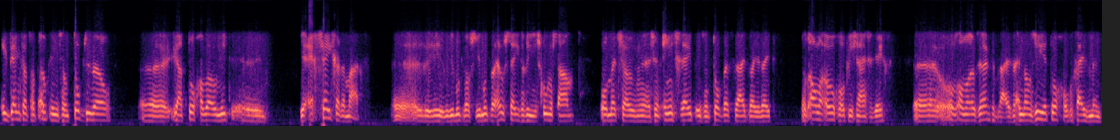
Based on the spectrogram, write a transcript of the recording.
ik denk dat dat ook in zo'n topduel uh, ja, toch gewoon niet uh, je echt zekerder maakt. Uh, je, je, moet wel, je moet wel heel stevig in je schoenen staan om met zo'n zo'n ingreep in zo'n topwedstrijd waar je weet dat alle ogen op je zijn gericht, om, om ook te blijven. En dan zie je toch op een gegeven moment,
